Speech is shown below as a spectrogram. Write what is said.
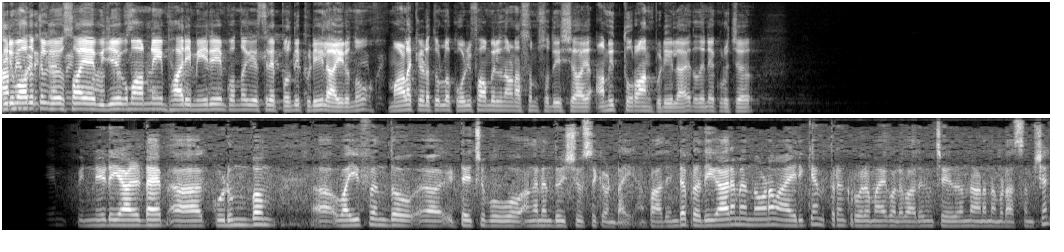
തിരുവാതുക്കൽ വ്യവസായ വിജയകുമാറിനെയും ഭാര്യ മീരയും കൊന്ന കേസിലെ പ്രതി പിടിയിലായിരുന്നു. മാളക്കടുത്തുള്ള കോഴി ഫാമിൽ നിന്നാണ് അസം സ്വദേശിയായ അമിത് തുറാൻ പിടിയിലായത്. അതിനെക്കുറിച്ച് പിന്നീട് ഇയാളുടെ കുടുംബം വൈഫ് എന്തോ ഇട്ടേച്ചു പോവോ അങ്ങനെ എന്തോ ഇഷ്യൂസ് ഒക്കെ ഉണ്ടായി. അപ്പൊ അതിന്റെ പ്രതികാരം എന്നോണം ആയിരിക്കാം ഇത്രയും ക്രൂരമായ കൊലപാതകം ചെയ്തതെന്നാണ് നമ്മുടെ അസംഷൻ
